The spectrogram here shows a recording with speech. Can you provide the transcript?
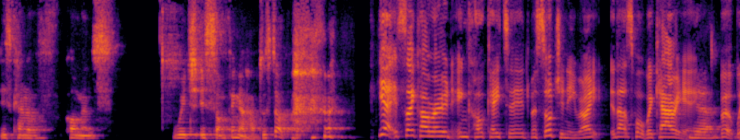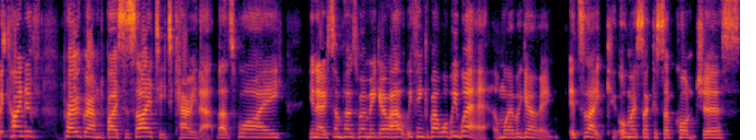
these kind of comments which is something i have to stop yeah it's like our own inculcated misogyny right that's what we're carrying yeah. but we're kind of programmed by society to carry that that's why you know, sometimes when we go out, we think about what we wear and where we're going. It's like almost like a subconscious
